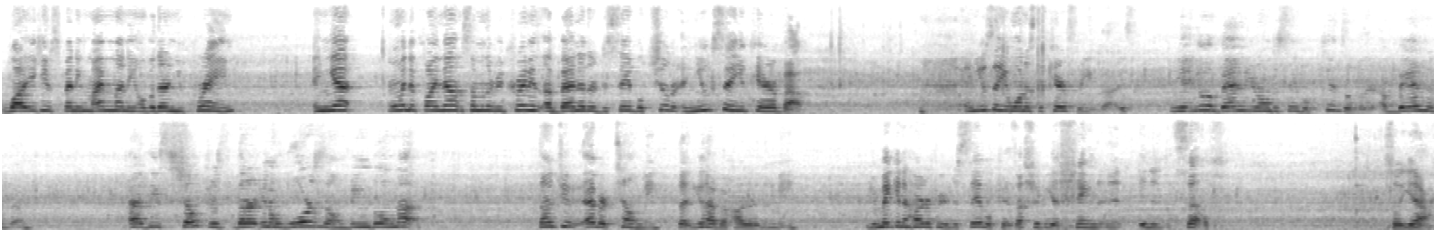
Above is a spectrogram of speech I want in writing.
why you keep spending my money over there in Ukraine, and yet only to find out some of the Ukrainians abandon their disabled children, and you say you care about, and you say you want us to care for you guys, and yet you abandon your own disabled kids over there, abandon them at these shelters that are in a war zone being blown up. Don't you ever tell me that you have it harder than me. You're making it harder for your disabled kids. That should be ashamed in, it, in it itself. So, yeah.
